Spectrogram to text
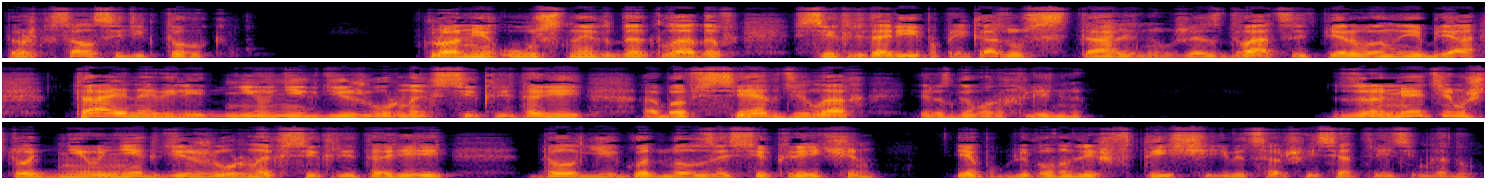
То же касалось и диктовок. Кроме устных докладов, секретари по приказу Сталина уже с 21 ноября тайно вели дневник дежурных секретарей обо всех делах и разговорах Ленина. Заметим, что дневник дежурных секретарей долгий год был засекречен и опубликован лишь в 1963 году.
